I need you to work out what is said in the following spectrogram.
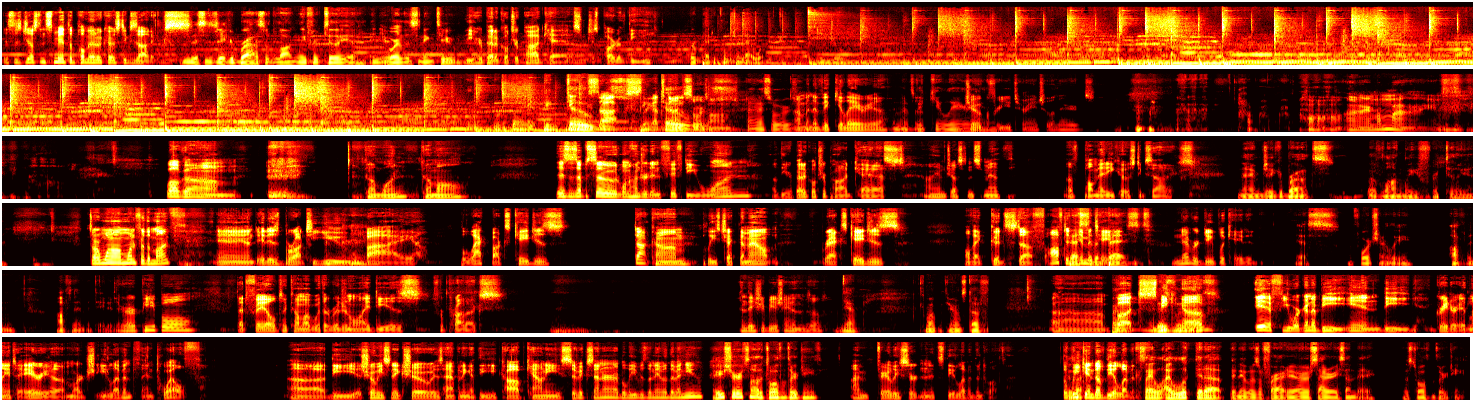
This is Justin Smith of Palmetto Coast Exotics, And this is Jacob Ross with Longleaf Reptilia, and you are listening to the Herpetoculture Podcast, which is part of the Herpetoculture Network. Enjoy. Your pink Pink toes. socks. They Pink got dinosaurs on toes. Dinosaurs. I'm an avicularia. An That's a avicularia. joke for you tarantula nerds. I'm a mime. Welcome. come one, come all. This is episode 151 of the Herpetoculture Podcast. I am Justin Smith of Palmetto Coast Exotics. And I am Jacob Bratz of Longleaf Reptilia. It's our one on one for the month, and it is brought to you by blackboxcages.com. Please check them out. Racks, cages, all that good stuff. Often Best imitated, best. never duplicated. Yes. Unfortunately, often often imitated. There are people that fail to come up with original ideas for products, and they should be ashamed of themselves. Yeah. Come up with your own stuff. Uh, But but speaking of, if you were going to be in the greater Atlanta area March 11th and 12th, uh, the Show Me Snake show is happening at the Cobb County Civic Center, I believe is the name of the venue. Are you sure it's not the 12th and 13th? I'm fairly certain it's the 11th and 12th. The 'Cause I- weekend of the 11th. I, I looked it up and it was a Friday or a Saturday, Sunday. It was 12th and 13th.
